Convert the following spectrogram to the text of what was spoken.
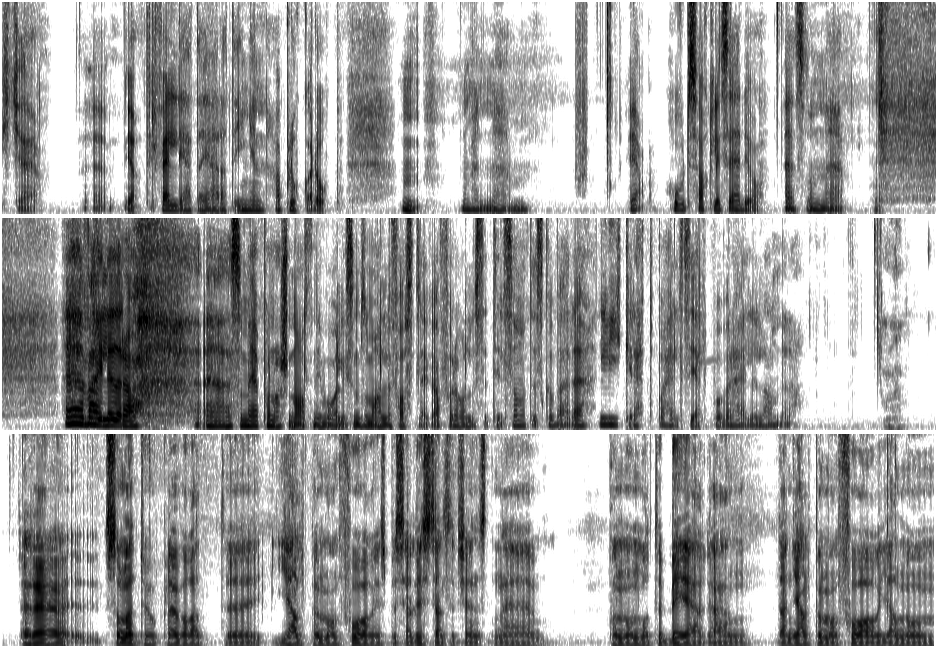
ikke eh, ja, tilfeldigheter gjør at ingen har plukka det opp. Mm. Men eh, ja, hovedsakelig så er det jo en sånn eh, eh, veiledere eh, som er på nasjonalt nivå, liksom som alle fastleger forholder seg til, sånn at det skal være lik rett på helsehjelp over hele landet. da. Er det sånn at du opplever at hjelpen man får i spesialisthelsetjenesten er på noen måte bedre enn den hjelpen man får gjennom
